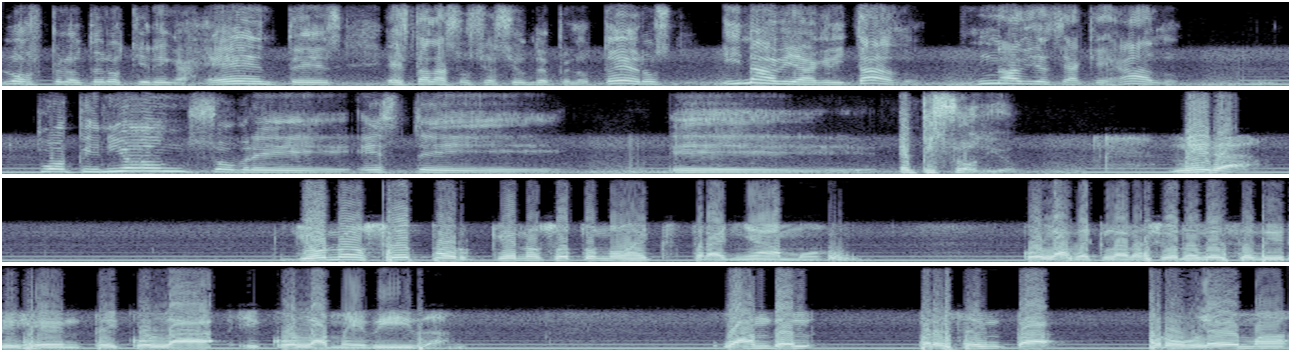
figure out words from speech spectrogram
los peloteros tienen agentes, está la asociación de peloteros y nadie ha gritado, nadie se ha quejado. Tu opinión sobre este eh, episodio. Mira, yo no sé por qué nosotros nos extrañamos con las declaraciones de ese dirigente y con la y con la medida. Él presenta problemas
